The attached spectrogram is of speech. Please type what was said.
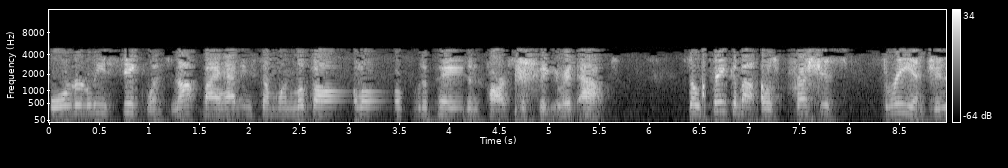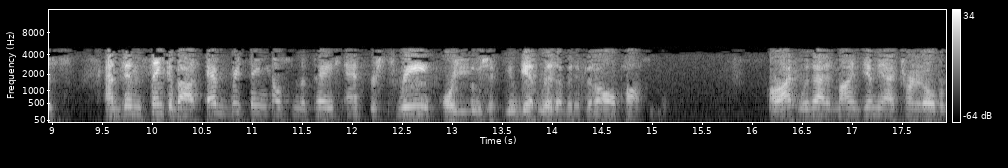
orderly sequence, not by having someone look all over the page and parts to figure it out. So think about those precious three inches and then think about everything else in the page, answers three, or use it. You get rid of it if at all possible. All right, with that in mind, Jimmy, I turn it over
